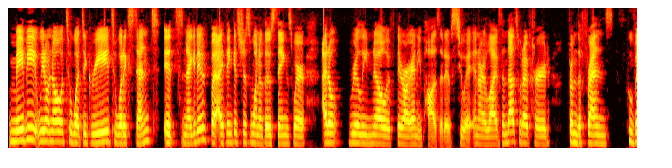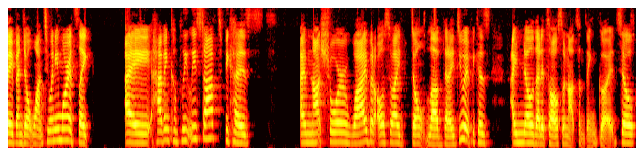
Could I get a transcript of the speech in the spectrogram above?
maybe we don't know to what degree to what extent it's negative but i think it's just one of those things where i don't really know if there are any positives to it in our lives and that's what i've heard from the friends who vape and don't want to anymore it's like I haven't completely stopped because I'm not sure why, but also I don't love that I do it because I know that it's also not something good. So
